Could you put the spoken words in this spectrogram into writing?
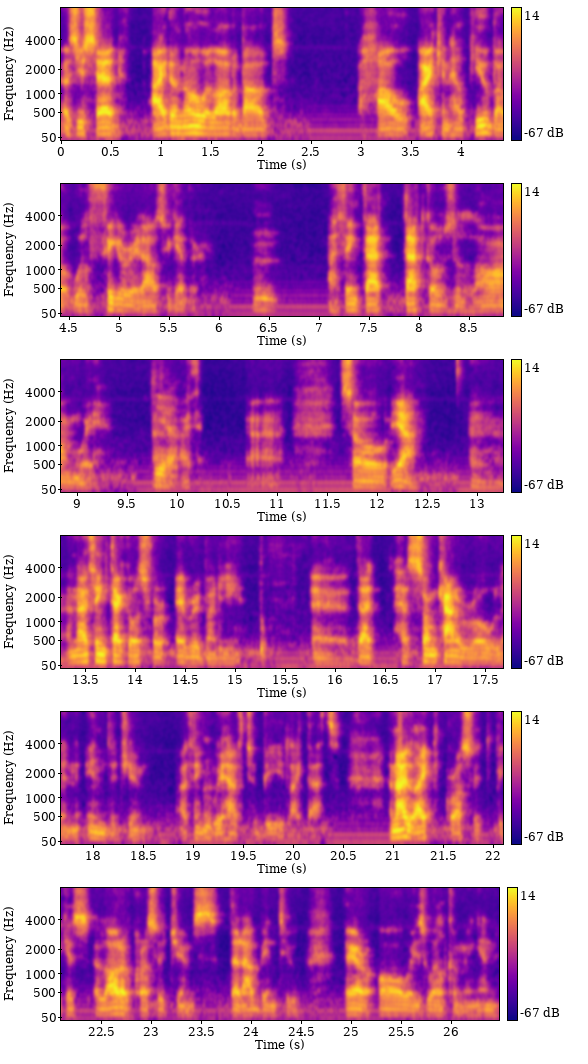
as you said, I don't know a lot about how I can help you, but we'll figure it out together. Mm. I think that that goes a long way. Uh, Yeah. I think. Uh, so yeah, uh, and I think that goes for everybody uh, that has some kind of role in in the gym. I think Mm. we have to be like that. And I like CrossFit because a lot of CrossFit gyms that I've been to, they are always welcoming. And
